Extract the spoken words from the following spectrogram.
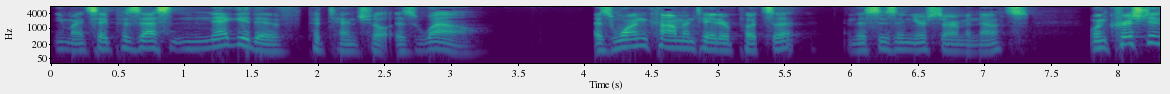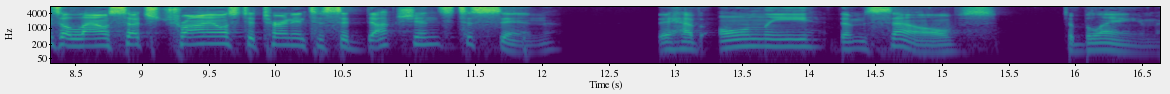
you might say, possess negative potential as well. As one commentator puts it, and this is in your sermon notes, when Christians allow such trials to turn into seductions to sin, they have only themselves to blame.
